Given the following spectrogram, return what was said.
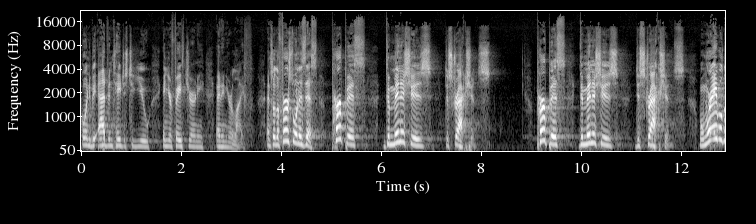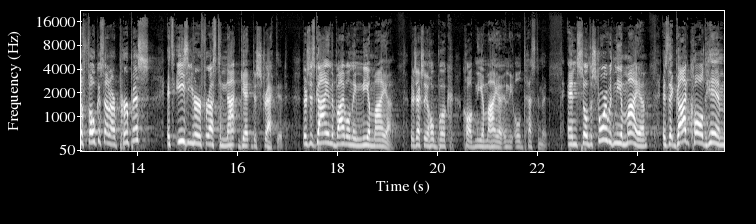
going to be advantageous to you in your faith journey and in your life. And so the first one is this purpose diminishes distractions. Purpose diminishes distractions. When we're able to focus on our purpose, it's easier for us to not get distracted. There's this guy in the Bible named Nehemiah. There's actually a whole book called Nehemiah in the Old Testament. And so the story with Nehemiah is that God called him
